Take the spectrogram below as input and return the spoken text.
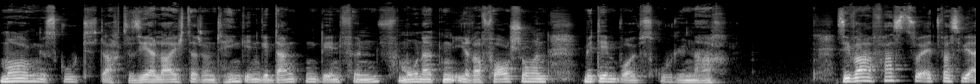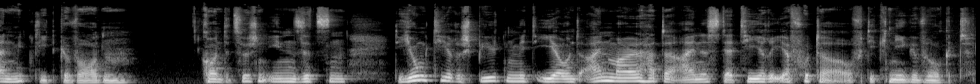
Morgen ist gut, dachte sie erleichtert und hing in Gedanken den fünf Monaten ihrer Forschungen mit dem Wolfsrudel nach. Sie war fast so etwas wie ein Mitglied geworden, konnte zwischen ihnen sitzen, die Jungtiere spielten mit ihr und einmal hatte eines der Tiere ihr Futter auf die Knie gewürgt.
